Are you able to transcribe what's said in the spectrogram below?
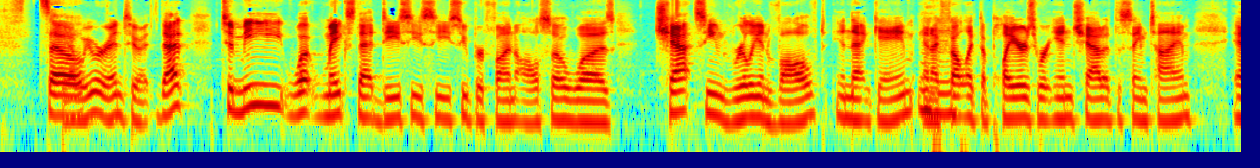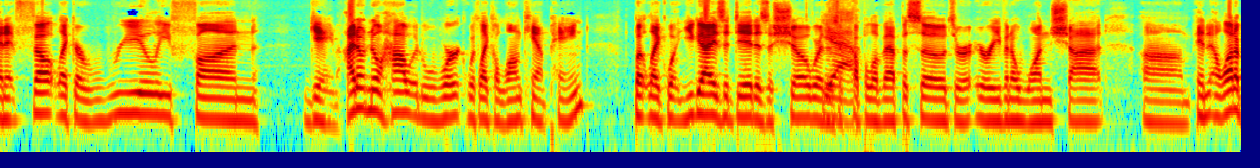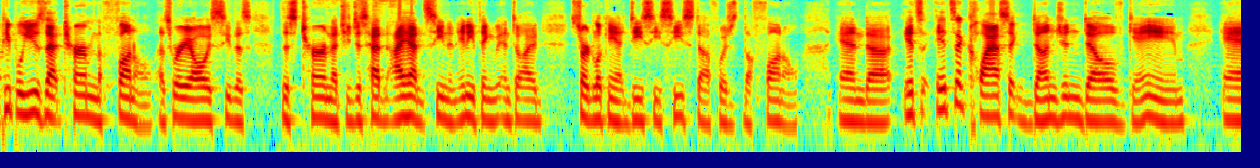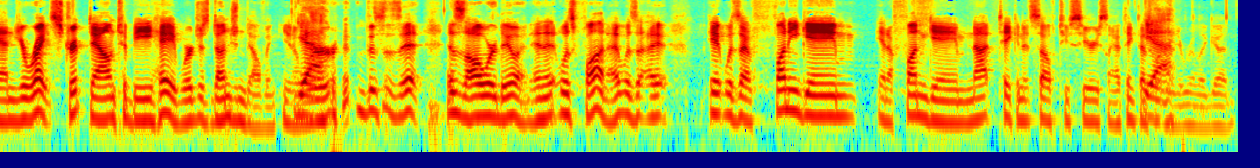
So yeah, we were into it. That to me, what makes that DCC super fun also was chat seemed really involved in that game, and mm-hmm. I felt like the players were in chat at the same time, and it felt like a really fun game. I don't know how it would work with like a long campaign, but like what you guys did as a show where there's yeah. a couple of episodes or, or even a one shot um, and a lot of people use that term, the funnel. That's where you always see this this term that you just hadn't I hadn't seen in anything until I started looking at DCC stuff, was the funnel. And uh, it's it's a classic dungeon delve game. And you're right, stripped down to be, hey, we're just dungeon delving. You know, yeah. this is it. This is all we're doing, and it was fun. It was I, it was a funny game in a fun game, not taking itself too seriously. I think that's yeah. what made it really good.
